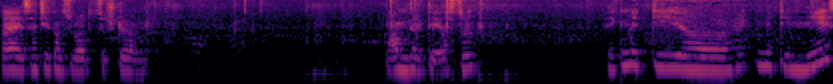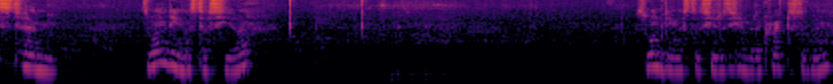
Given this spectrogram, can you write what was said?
Geil, jetzt halt hier kannst du Leute zerstören. Bam, direkt der erste. Weg mit dir. Weg mit dem nächsten. So ein Ding ist das hier. So ein Ding ist das hier, dass ich entweder cracked bin.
